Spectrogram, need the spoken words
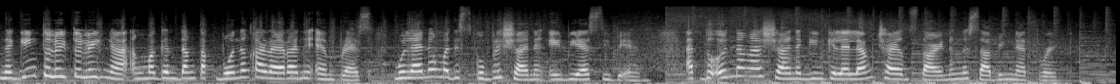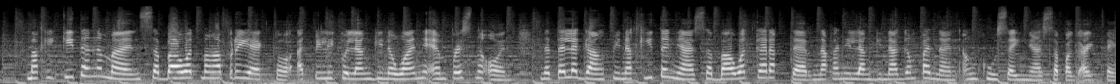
Naging tuloy-tuloy nga ang magandang takbo ng karera ni Empress mula nang madiskubre siya ng ABS-CBN at doon na nga siya naging kilalang child star ng nasabing network. Makikita naman sa bawat mga proyekto at pelikulang ginawa ni Empress noon na talagang pinakita niya sa bawat karakter na kanilang ginagampanan ang husay niya sa pag-arte.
